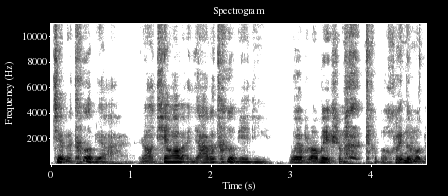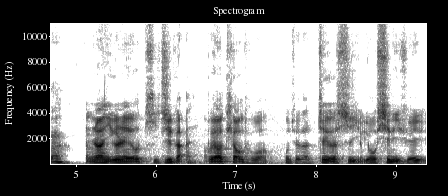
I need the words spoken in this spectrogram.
建的特别矮，然后天花板压的特别低。我也不知道为什么 他们会那么干。让一个人有体质感，不要跳脱。我觉得这个是有心理学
